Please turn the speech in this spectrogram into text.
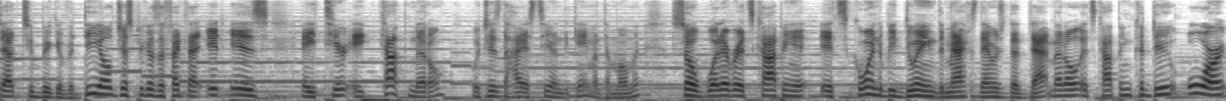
that too big of a deal just because the fact that it is a tier 8 cop medal which is the highest tier in the game at the moment. So whatever it's copying, it, it's going to be doing the max damage that that medal it's copying could do, or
